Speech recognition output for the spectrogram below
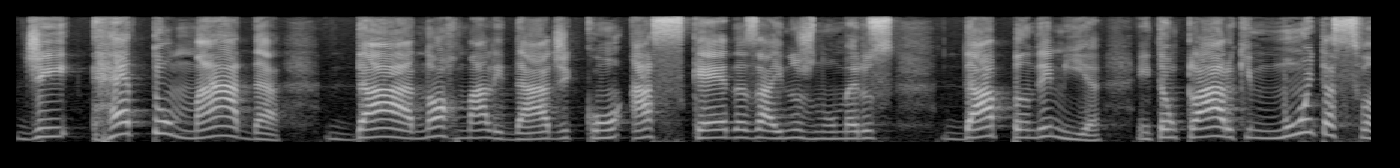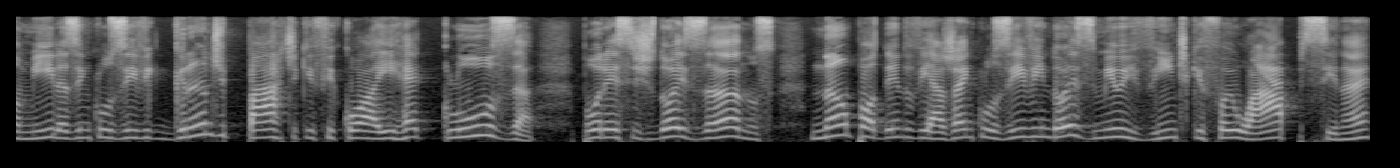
de retomada da normalidade com as quedas aí nos números da pandemia. Então, claro que muitas famílias, inclusive grande parte que ficou aí reclusa por esses dois anos, não podendo viajar, inclusive em 2020, que foi o ápice, né?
